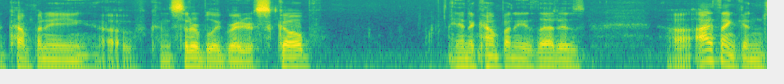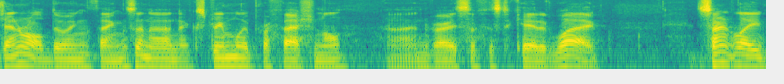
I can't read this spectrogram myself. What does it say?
a company of considerably greater scope, and a company that is, uh, I think, in general, doing things in an extremely professional uh, and very sophisticated way. Certainly,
